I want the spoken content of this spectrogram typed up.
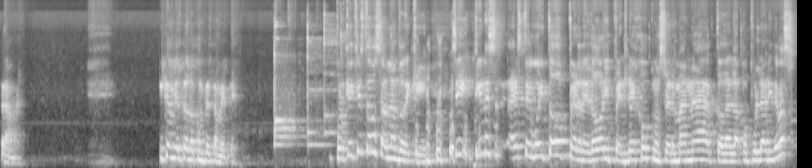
trama. y cambia el tono completamente. Porque aquí estamos hablando de que sí, tienes a este güey todo perdedor y pendejo con su hermana, toda la popular y demás.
